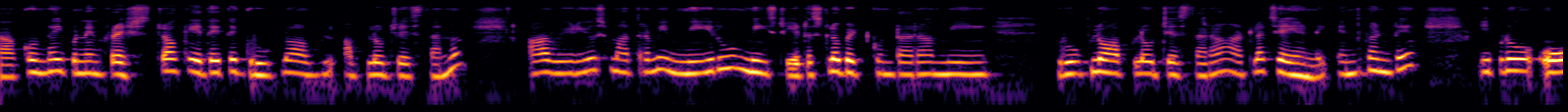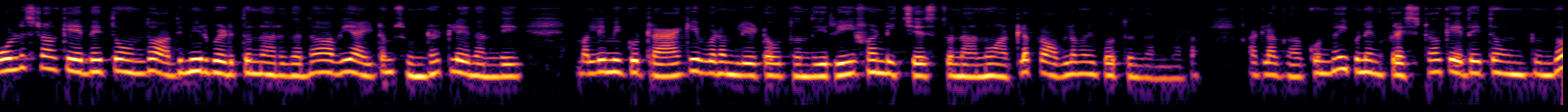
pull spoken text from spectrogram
కాకుండా ఇప్పుడు నేను ఫ్రెష్ స్టాక్ ఏదైతే గ్రూప్లో అప్లోడ్ చేస్తానో ఆ వీడియోస్ మాత్రమే మీరు మీ స్టేటస్లో పెట్టుకుంటారా? మీ గ్రూప్లో అప్లోడ్ చేస్తారా? అట్లా చేయండి. ఎందుకంటే ఇప్పుడు ఓల్డ్ స్టాక్ ఏదైతే ఉందో అది మీరు పెడుతున్నారు కదా అవి ఐటమ్స్ ఉండట్లేదండి. మళ్ళీ మీకు ట్రాక్ ఇవ్వడం లేట్ అవుతుంది రీఫండ్ ఇచ్చేస్తున్నాను అట్లా ప్రాబ్లం అయిపోతుంది అనమాట అట్లా కాకుండా ఇప్పుడు నేను ఫ్రెష్ స్టాక్ ఏదైతే ఉంటుందో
